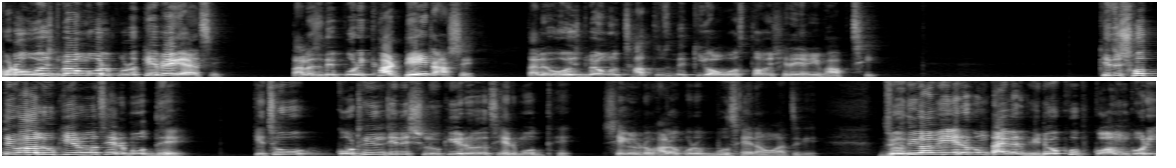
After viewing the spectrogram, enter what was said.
গোটা ওয়েস্ট বেঙ্গল পুরো কেঁপে গেছে। তাহলে যদি পরীক্ষার ডেট আসে, তাহলে ওয়েস্ট বেঙ্গল ছাত্রছাত্রীদের কী অবস্থা হবে সেটাই আমি ভাবছি। কিছু সত্যি কথা লুকিয়ে রয়েছে এর মধ্যে, কিছু কঠিন জিনিস লুকিয়ে রয়েছে এর মধ্যে, সেগুলো একটু ভালো করে বুঝে নাও আজকে। যদিও আমি এরকম টাইপের ভিডিও খুব কম করি,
